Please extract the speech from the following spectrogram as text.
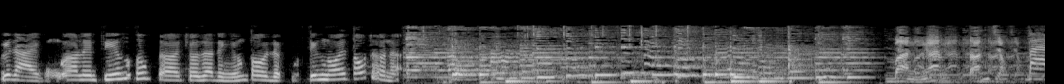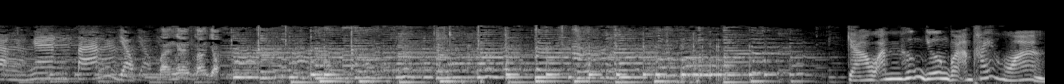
quý đài cũng uh, lên tiếng giúp uh, cho gia đình chúng tôi được tiếng nói tốt hơn ạ. Bàn ngang tán dọc. Bàn ngang tán dọc. Bàn ngang tán dọc. Chào anh Hướng Dương và anh Thái Hòa.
